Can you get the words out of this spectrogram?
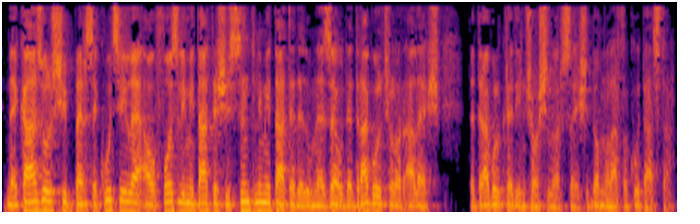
Necazul și persecuțiile au fost limitate și sunt limitate de Dumnezeu, de dragul celor aleși, de dragul credincioșilor săi și Domnul a făcut asta.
